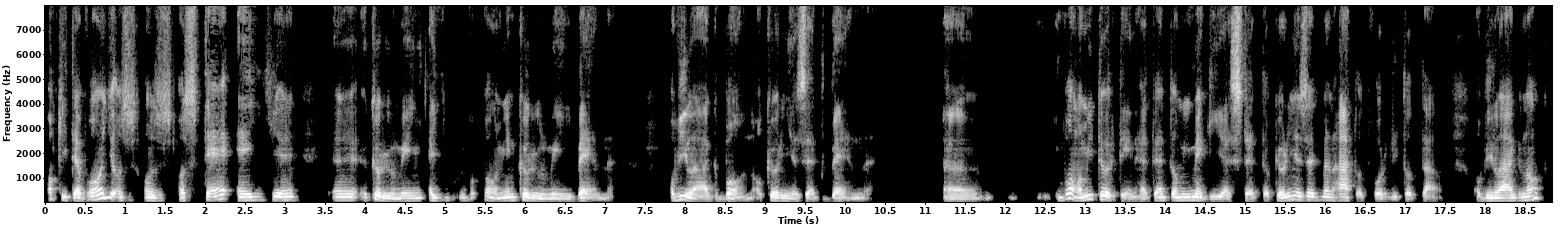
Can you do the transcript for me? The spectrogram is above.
Aki te vagy, az, az, az te egy eh, körülmény, egy valamilyen körülményben, a világban, a környezetben valami történhetett, ami megijesztett a környezetben, hátat fordítottál a világnak,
